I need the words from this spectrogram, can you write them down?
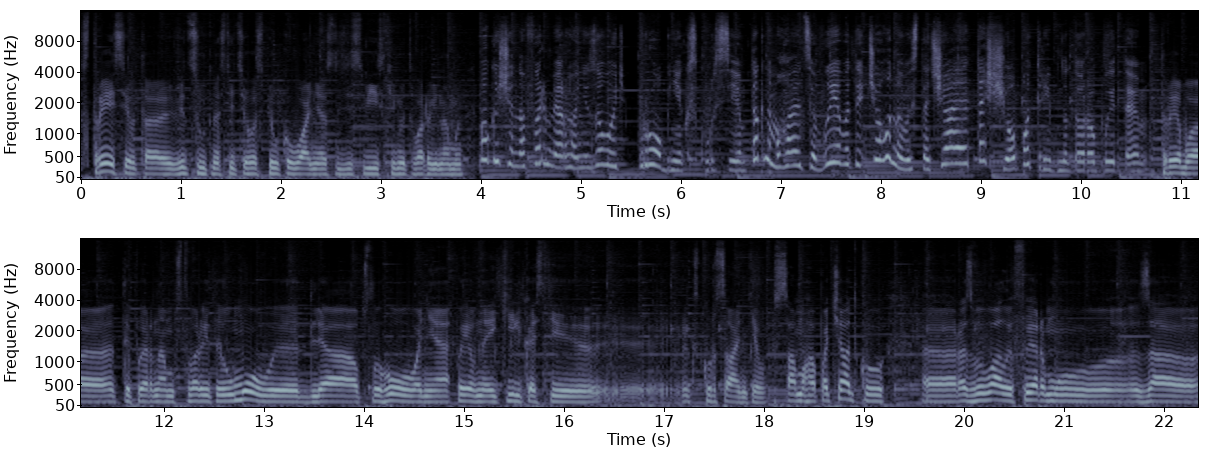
стресів та відсутності цього спілкування зі свійськими тваринами. Поки що на фермі організовують пробні екскурсії. Так намагаються виявити, чого не вистачає та що потрібно доробити. Треба тепер нам створити умови для обслуговування певної кількості е, екскурсантів. З самого початку е, розвивали ферму за е,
